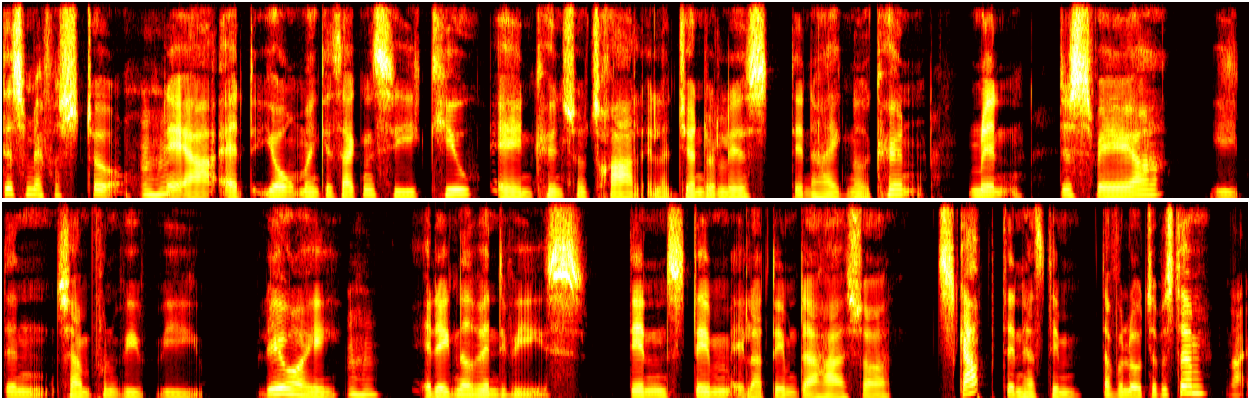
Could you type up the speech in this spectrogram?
Det, som jeg forstår, mm-hmm. det er, at jo, man kan sagtens sige, Q er en kønsneutral eller genderless. Den har ikke noget køn. Men desværre, i den samfund, vi, vi lever i, mm-hmm. er det ikke nødvendigvis den stemme, eller dem, der har så skabt den her stemme, der får lov til at bestemme. Nej.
